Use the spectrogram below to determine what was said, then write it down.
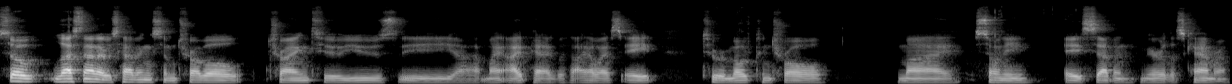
So last night I was having some trouble trying to use the uh, my iPad with iOS 8 to remote control my Sony a7 mirrorless camera.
